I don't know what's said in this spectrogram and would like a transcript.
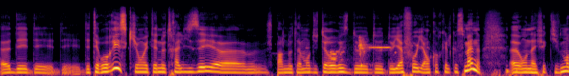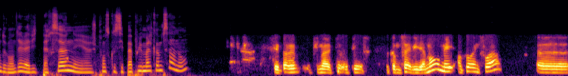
des, des, des, terroristes qui ont été neutralisés, je parle notamment du terroriste de, de, de, Yafo il y a encore quelques semaines, on a effectivement demandé la vie de personne, et je pense que c'est pas plus mal comme ça, non? C'est pas plus mal comme ça, évidemment, mais encore une fois, euh,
